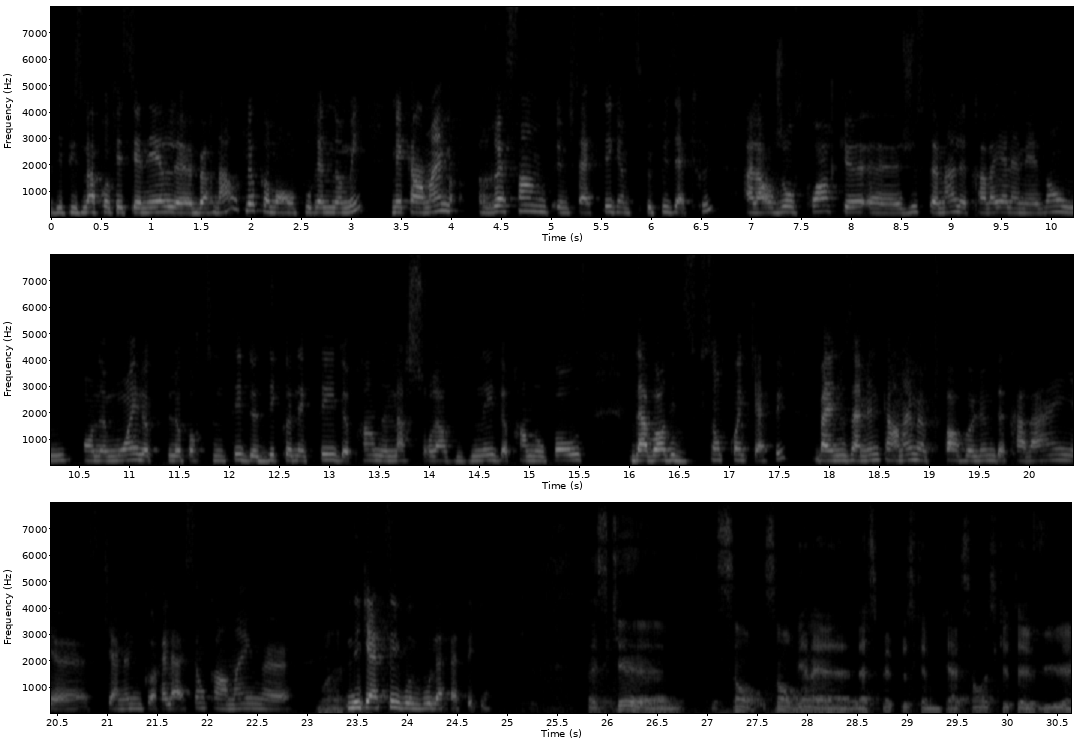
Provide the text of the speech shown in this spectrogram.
d'épuisement professionnel euh, burn-out, là, comme on pourrait le nommer, mais quand même ressentent une fatigue un petit peu plus accrue. Alors, j'ose croire que euh, justement, le travail à la maison où on a moins l'opportunité de déconnecter, de prendre une marche sur l'heure du dîner, de prendre nos pauses, d'avoir des discussions de coin de café, ben, nous amène quand même un plus fort volume de travail, euh, ce qui amène une corrélation quand même euh, négative au niveau de la fatigue. Est-ce que, si on, si, on, revient à l'aspect plus communication, est-ce que tu as vu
